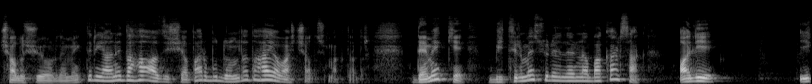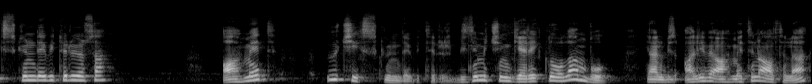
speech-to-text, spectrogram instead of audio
çalışıyor demektir. Yani daha az iş yapar. Bu durumda daha yavaş çalışmaktadır. Demek ki bitirme sürelerine bakarsak Ali x günde bitiriyorsa Ahmet 3x günde bitirir. Bizim için gerekli olan bu. Yani biz Ali ve Ahmet'in altına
